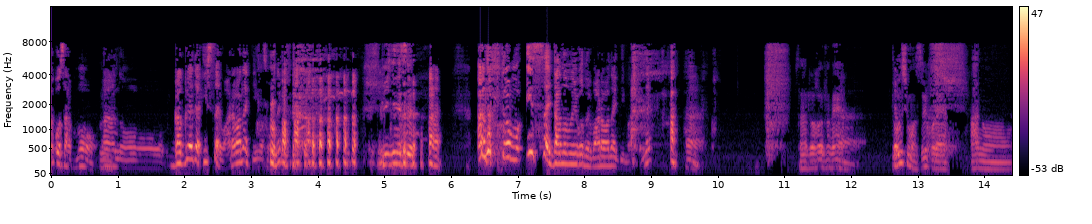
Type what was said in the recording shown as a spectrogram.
ーコさんも、うんあのー楽屋では一切笑わないって言いますもんね。ビジネス。はい。あの人はもう一切旦那の言うことで笑わないって言いますよね。はいなるほどね。はいどうします？これ。あの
